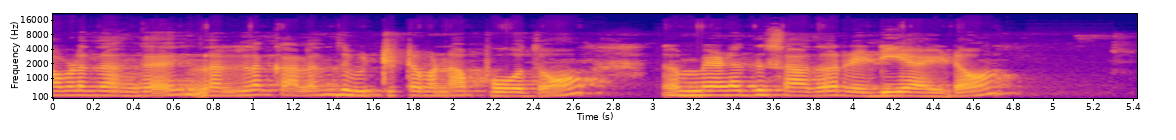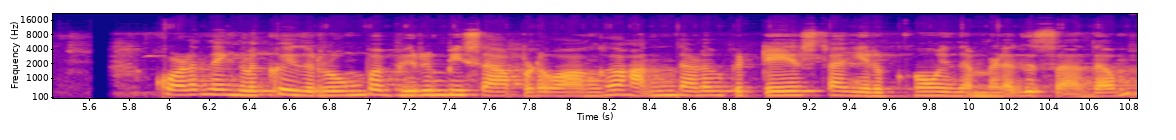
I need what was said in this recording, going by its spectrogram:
அவ்வளோதாங்க நல்லா கலந்து விட்டுட்டோம்னா போதும். மிளகு சாதம் ரெடி ஆகிடும் குழந்தைங்களுக்கு இது ரொம்ப விரும்பி சாப்பிடுவாங்க. அந்த அளவுக்கு டேஸ்ட்டாக இருக்கும் இந்த மிளகு சாதம்.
